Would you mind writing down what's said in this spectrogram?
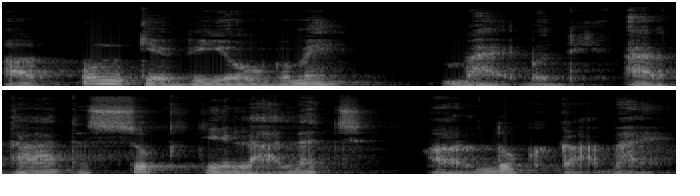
और उनके वियोग में भय बुद्धि, अर्थात सुख के लालच और दुख का भय।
